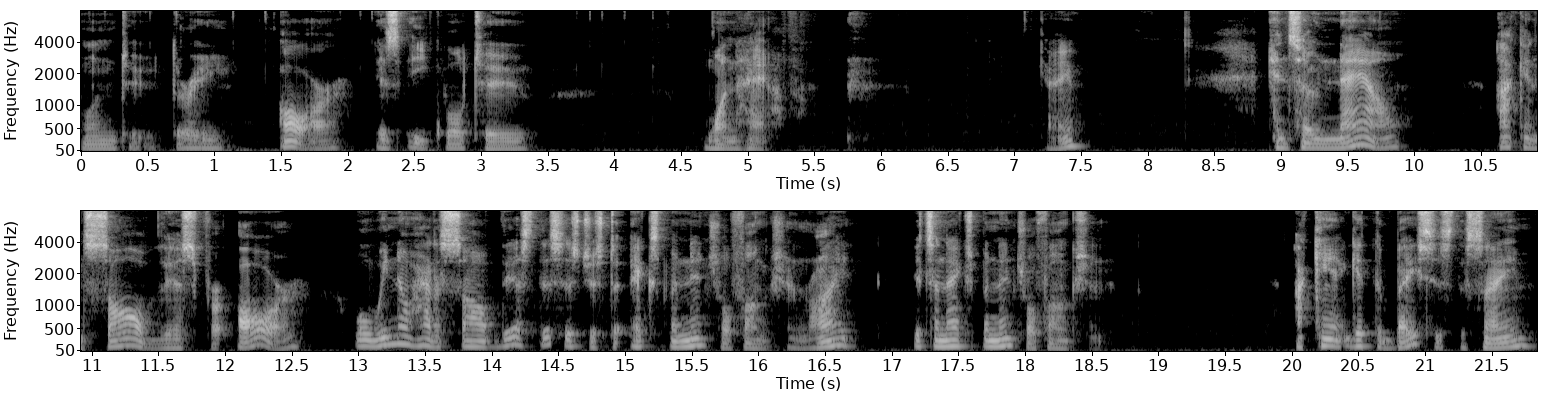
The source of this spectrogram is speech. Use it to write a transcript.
1, 2, 3. R is equal to 1 half. Okay? And so now I can solve this for r. Well, we know how to solve this. This is just an exponential function, right? It's an exponential function. I can't get the basis the same,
